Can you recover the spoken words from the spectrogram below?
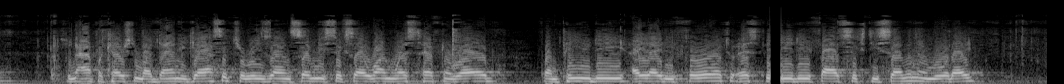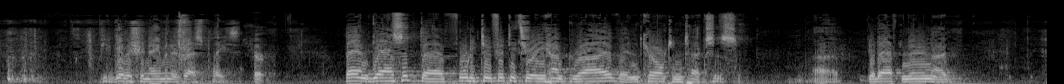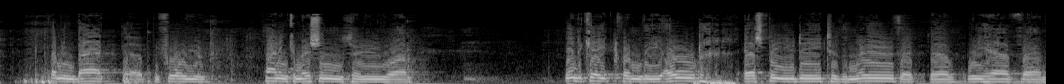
It's an application by Danny Gassett to rezone 7601 West Hefner Road from PUD 884 to SPUD 567 in Ward 8. If you give us your name and address, please. Sure. Dan Gassett, uh, 4253 Hunt Drive in Carrollton, Texas. Uh, Good afternoon. I'm coming back uh, before your planning commission to uh, indicate from the old SPUD to the new that uh, we have, uh,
